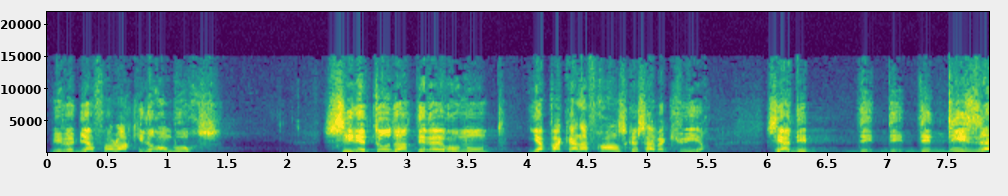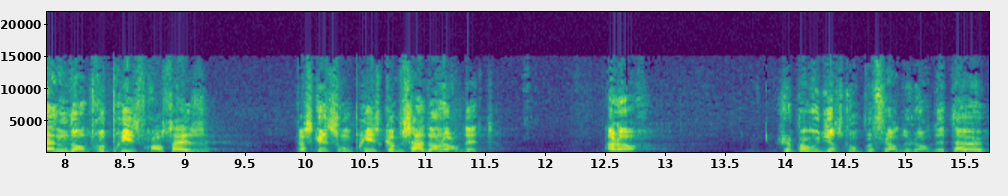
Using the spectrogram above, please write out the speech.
Mais il va bien falloir qu'ils remboursent. Si les taux d'intérêt remontent, il n'y a pas qu'à la France que ça va cuire. C'est à des, dizaines d'entreprises françaises, parce qu'elles sont prises comme ça dans leurs dettes. Alors, je ne vais pas vous dire ce qu'on peut faire de leurs dettes à eux.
